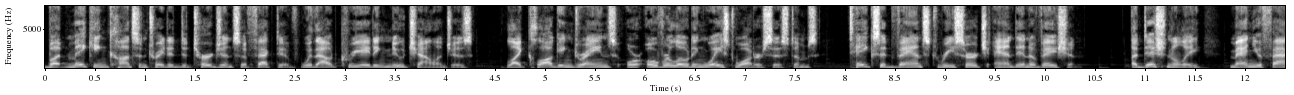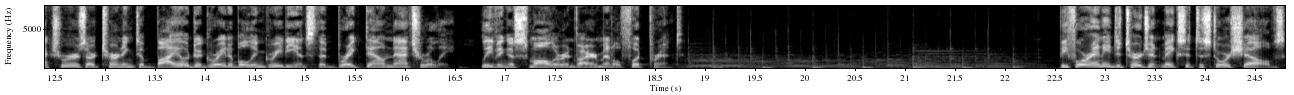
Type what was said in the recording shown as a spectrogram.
But making concentrated detergents effective without creating new challenges, like clogging drains or overloading wastewater systems, takes advanced research and innovation. Additionally, manufacturers are turning to biodegradable ingredients that break down naturally, leaving a smaller environmental footprint. Before any detergent makes it to store shelves,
